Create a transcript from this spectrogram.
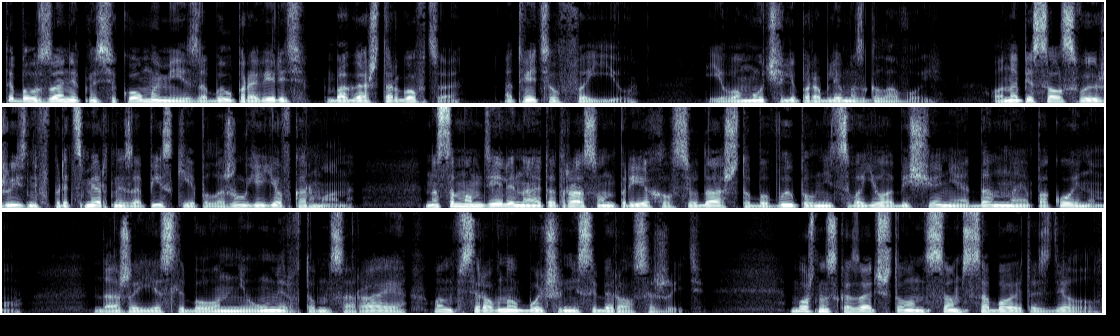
«Ты был занят насекомыми и забыл проверить багаж торговца», — ответил Фэйю. Его мучили проблемы с головой. Он описал свою жизнь в предсмертной записке и положил ее в карман. На самом деле, на этот раз он приехал сюда, чтобы выполнить свое обещание, данное покойному. Даже если бы он не умер в том сарае, он все равно больше не собирался жить. Можно сказать, что он сам с собой это сделал.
